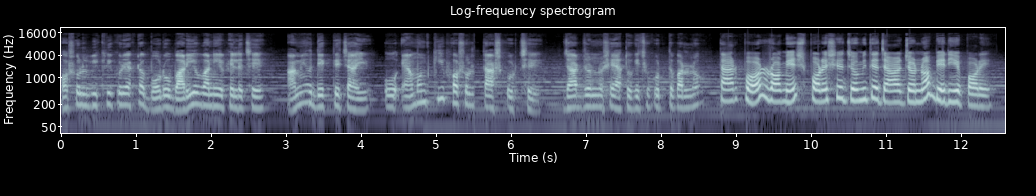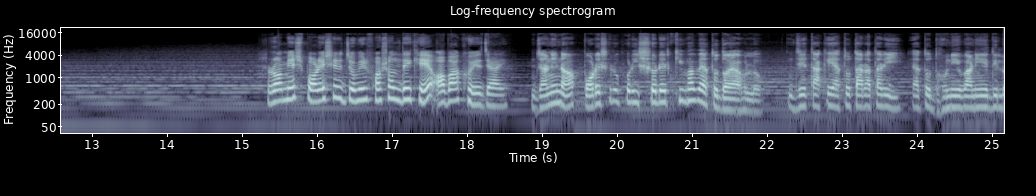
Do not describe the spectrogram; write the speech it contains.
ফসল বিক্রি করে একটা বড় বাড়িও বানিয়ে ফেলেছে। আমিও দেখতে চাই, ও এমন কি ফসল চাষ করছে? যার জন্য সে এত কিছু করতে পারল। তারপর রমেশ পরেশের জমিতে যাওয়ার জন্য বেরিয়ে পড়ে। রমেশ পরেশের জমির ফসল দেখে অবাক হয়ে যায়। জানি না পরেশের উপর ঈশ্বরের কীভাবে এত দয়া হলো যে তাকে এত তাড়াতাড়ি এত ধনী বানিয়ে দিল।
